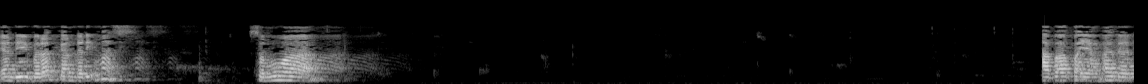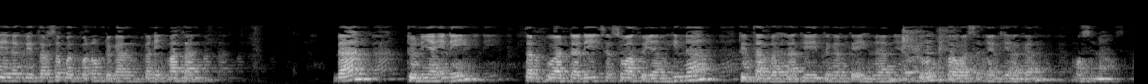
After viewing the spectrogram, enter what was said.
yang diibaratkan dari emas? Semua apa-apa yang ada di negeri tersebut penuh dengan kenikmatan dan dunia ini terbuat dari sesuatu yang hina ditambah lagi dengan keinginannya itu bahwasanya dia akan musnah.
